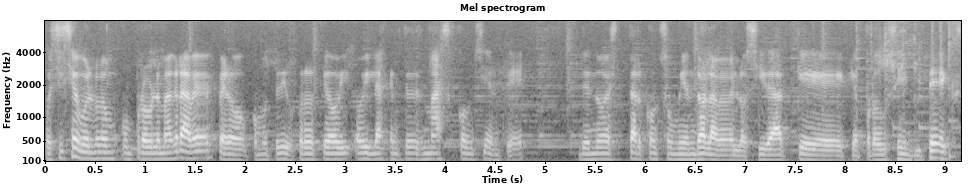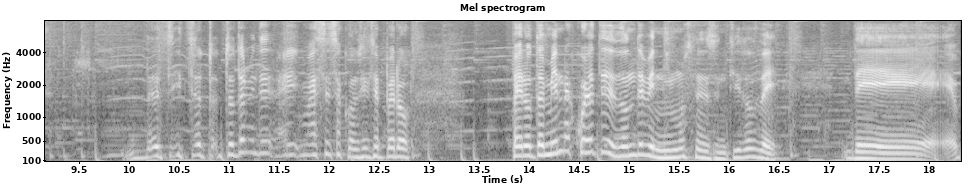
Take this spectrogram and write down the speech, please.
pues sí se vuelve un, un problema grave, pero como te digo, creo que hoy, hoy la gente es más consciente de no estar consumiendo a la velocidad que, que produce Inditex. Totalmente hay más esa conciencia, pero pero también acuérdate de dónde venimos en el sentido de de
